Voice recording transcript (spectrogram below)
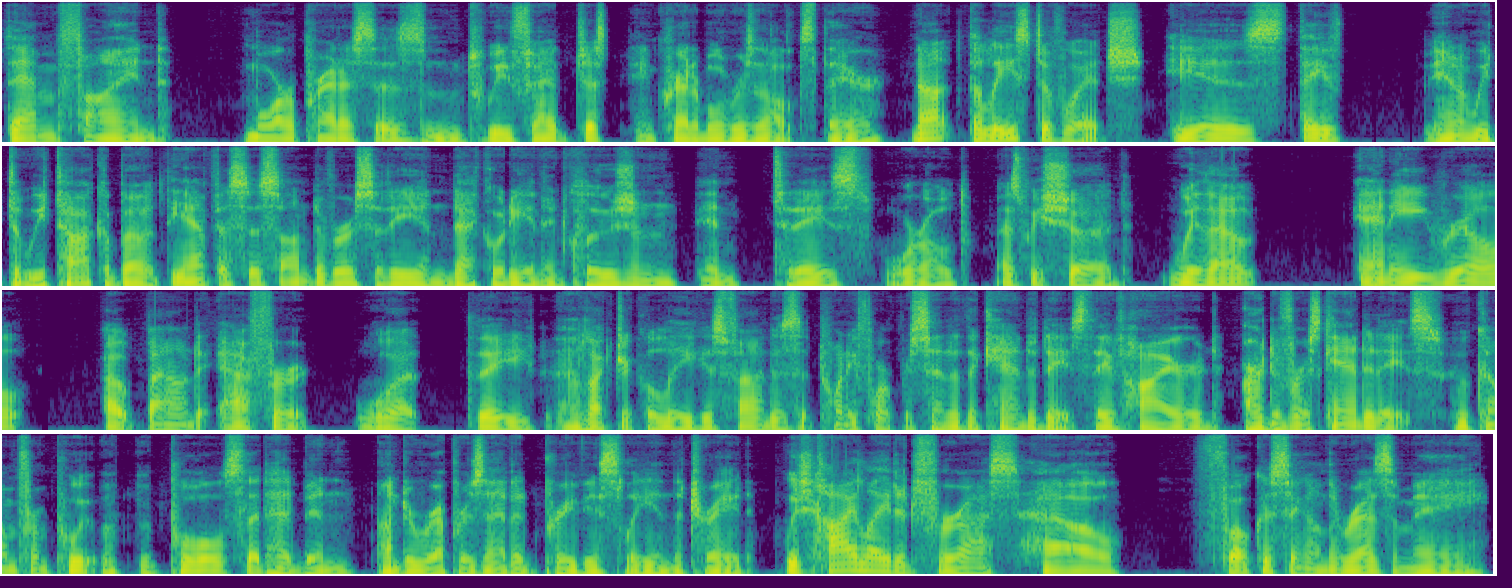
them find more apprentices. And we've had just incredible results there. Not the least of which is they've, you know, we, t- we talk about the emphasis on diversity and equity and inclusion in today's world, as we should, without any real outbound effort. What the Electrical League has found is that 24% of the candidates they've hired are diverse candidates who come from pools that had been underrepresented previously in the trade, which highlighted for us how focusing on the resume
